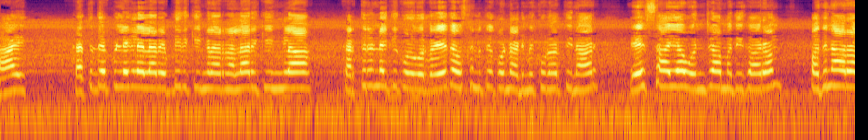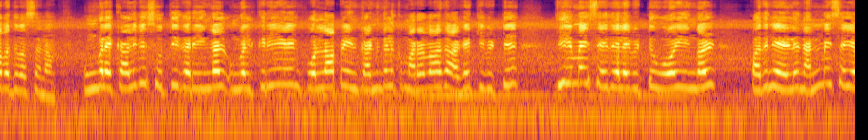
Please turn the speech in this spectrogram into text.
ஹாய். கர்த்தருடைய பிள்ளைகள் எல்லாரும் எப்படி இருக்கீங்களா? நல்லா இருக்கீங்களா? கர்த்தரன்னைக்கு ஒரு வேத வசனத்தை கொண்டு அடிமைக்கு உணர்த்தினார். ஏசாயா ஒன்றாம் அதிகாரம் பதினாறாவது வசனம். உங்களை கழுவி சுத்திகரியுங்கள். உங்கள் கிரியையின் பொல்லாப்பை என் கண்களுக்கு மறைவாக அகற்றிவிட்டு தீமை செய்தலை விட்டு ஓயுங்கள். பதினேழு நன்மை செய்ய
